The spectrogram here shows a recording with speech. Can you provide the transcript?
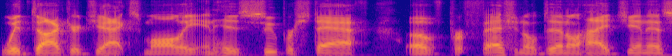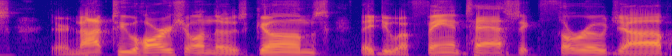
with Dr. Jack Smalley and his super staff of professional dental hygienists. They're not too harsh on those gums. They do a fantastic, thorough job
